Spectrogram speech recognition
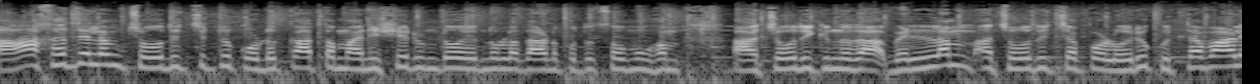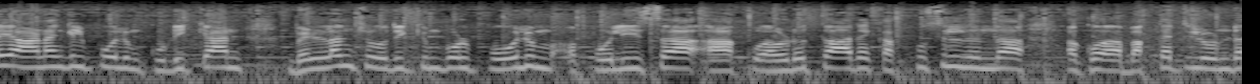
ദാഹജലം ചോദിച്ചിട്ട് കൊടുക്കാത്ത മനുഷ്യരുണ്ടോ എന്നുള്ളതാണ് പൊതുസമൂഹം ചോദിക്കുന്നത്. വെള്ളം ചോദിച്ചപ്പോൾ ഒരു കുറ്റവാളിയാണെങ്കിൽ പോലും കുടിക്കാൻ വെള്ളം ചോദിക്കുമ്പോൾ പോലും പോലീസ് കൊടുക്കാതെ കക്കൂസിൽ നിന്ന് ബക്കറ്റിലുണ്ട്.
